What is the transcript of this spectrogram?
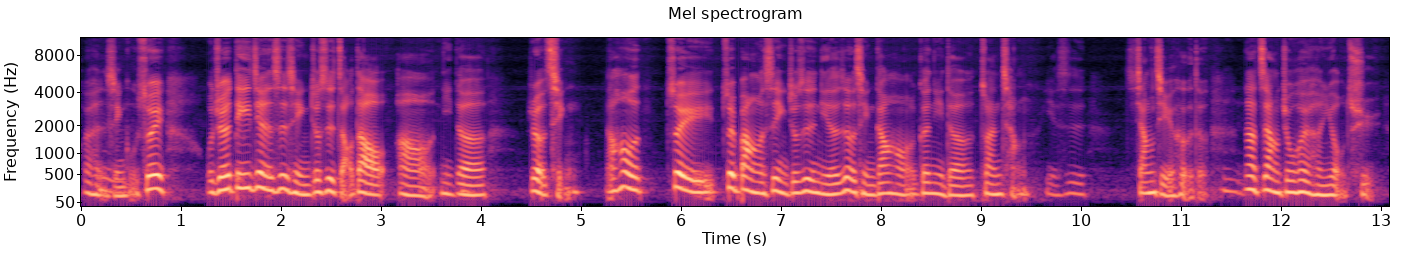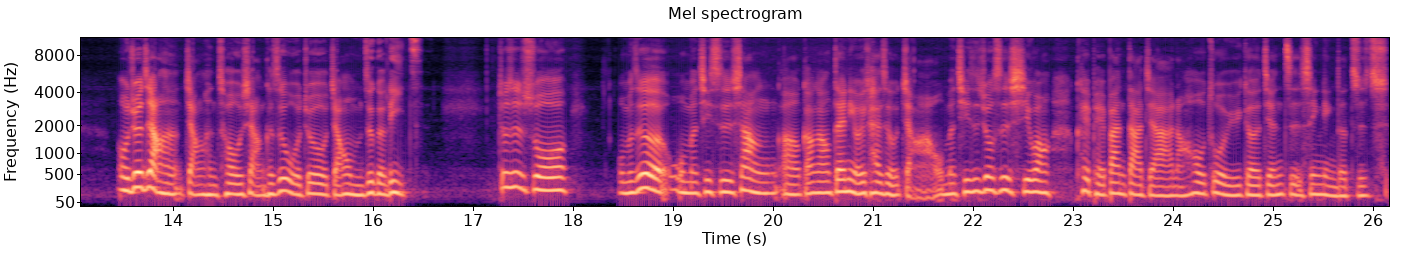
会很辛苦。嗯、所以我觉得第一件事情就是找到呃你的热情，然后最最棒的事情就是你的热情刚好跟你的专长也是相结合的，嗯、那这样就会很有趣。我觉得这样很讲很抽象，可是我就讲我们这个例子，就是说我们这个我们其实像呃刚刚 Daniel 一开始有讲啊，我们其实就是希望可以陪伴大家，然后做一个减脂心灵的支持。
